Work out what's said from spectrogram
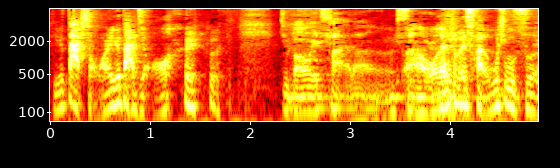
一个大手啊，一个大脚，就把我给踩了啊！我也被踩了无数次。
